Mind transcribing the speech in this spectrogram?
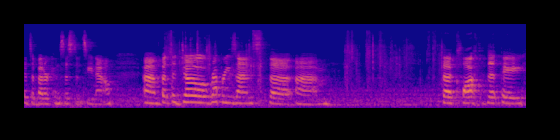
it's a better consistency now. Um, but the dough represents the, um, the cloth that they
